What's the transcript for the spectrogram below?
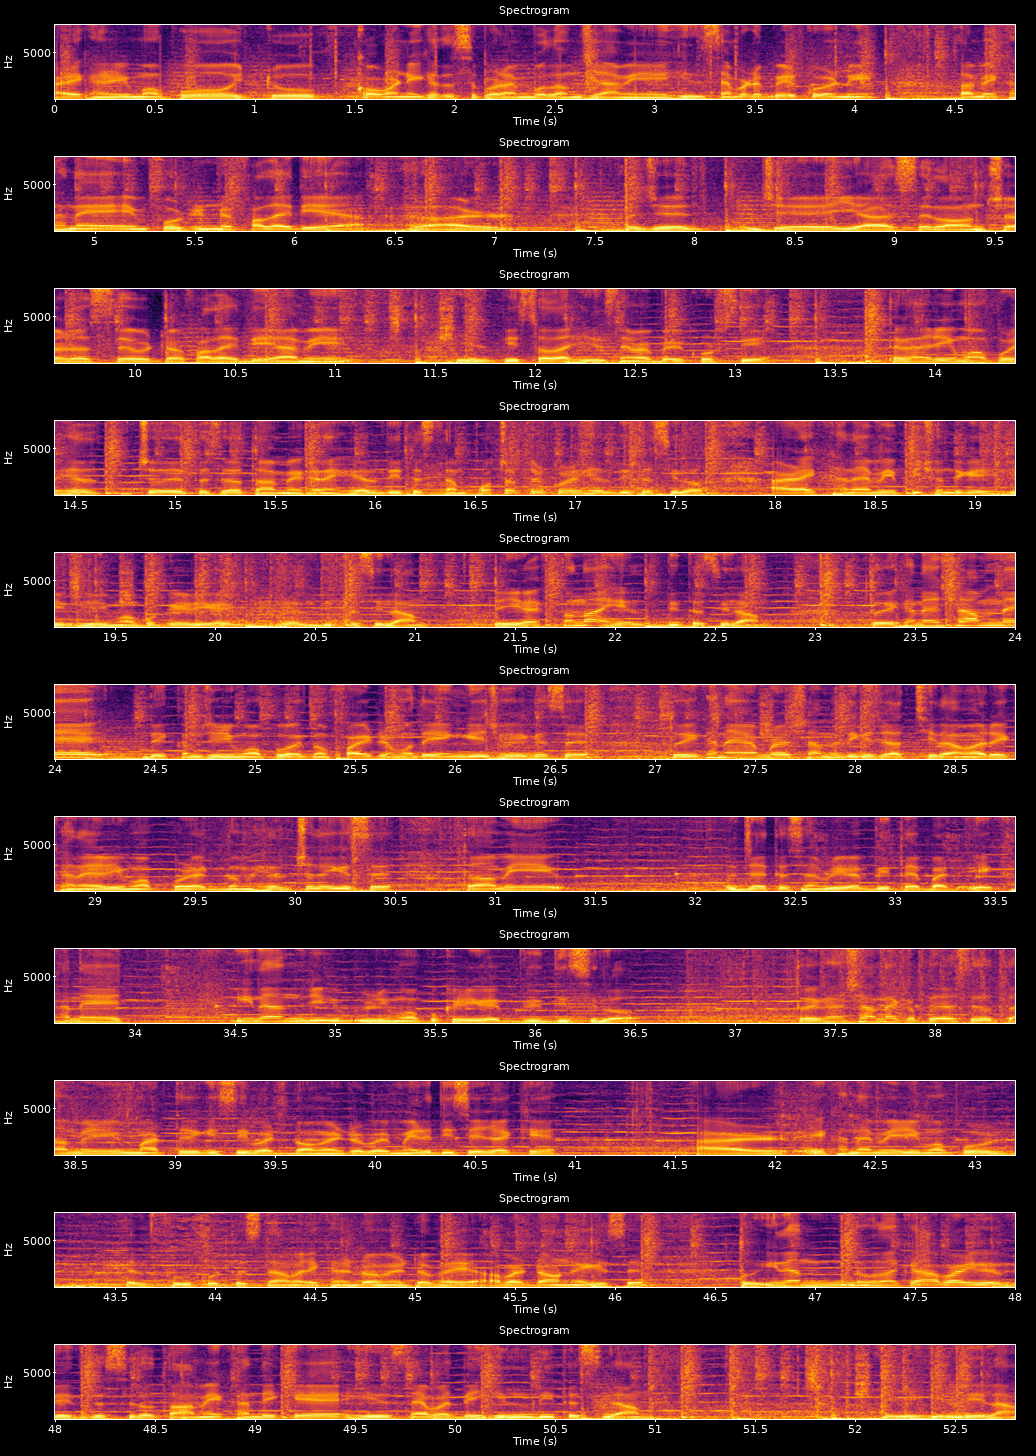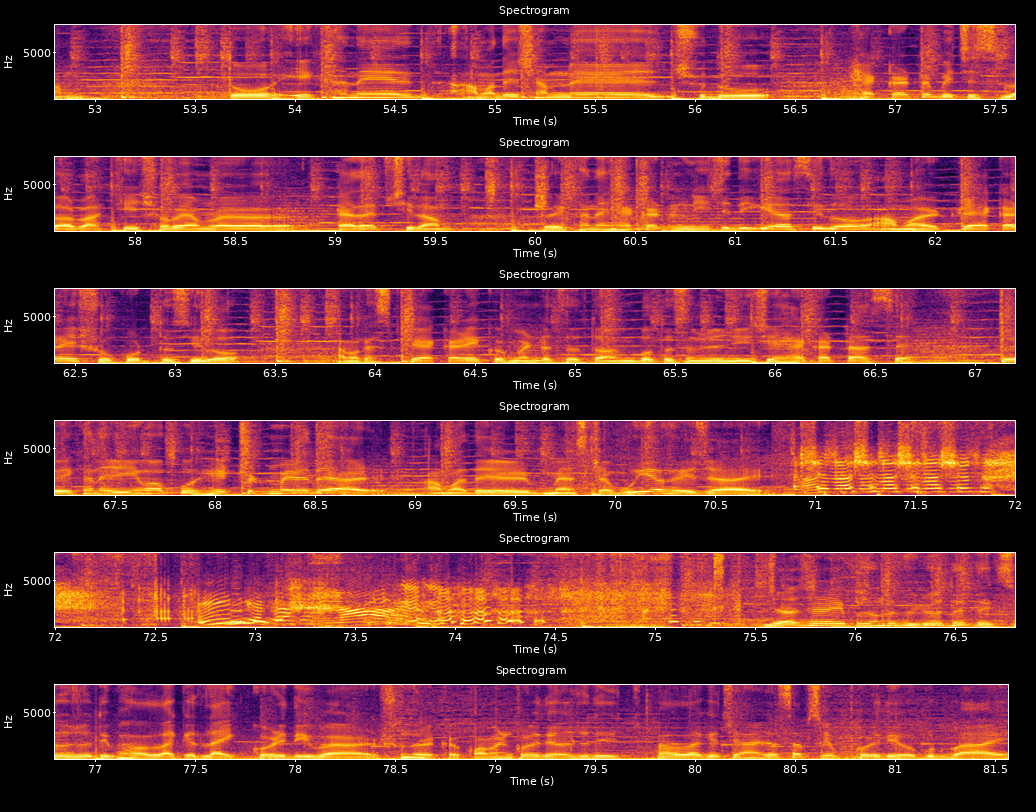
আর এখানে রিমাপো একটু কভার নিয়ে খেতেছে, পরে আমি বললাম যে আমি হিল স্ন্যাপারটা বের করে নিই। তো আমি এখানে এম ফোরটিনটা ফালাই দিয়ে আর যে যে ইয়া আছে লঞ্চার আছে ওটা ফালাই দিয়ে আমি হিল পিস্তল আর হিল স্ন্যাপার বের করছি। তো এখানে রিমাপুর হেলথ চলে যেতেছিল, তো আমি এখানে হেলথ দিতেছিলাম, পঁচাত্তর করে হেলথ দিতেছিল। আর এখানে আমি পিছন থেকে রিমাপুকে হেলথ দিতেছিলাম। রিভাইভ তো না, হেলথ দিতেছিলাম। তো এখানে সামনে দেখলাম যে রিমাপো একদম ফাইটের মধ্যে এঙ্গেজ হয়ে গেছে। তো এখানে আমরা সামনের দিকে যাচ্ছিলাম আর এখানে রিমাপোর একদম হেল্প চলে গেছে। তো আমি যাইতেছিলাম রিভাইভ দিতে বাট এখানে ইনান রিমাপোকে রিভাইভ দিছিল। তো এখানে সামনে একটা প্লেয়ার ছিল, তো আমি মারতে গেছি বাট ডমিনেটর ভাই মেরে দিছে এটাকে। আর এখানে আমি রিমাপুর হেল্পফুল করতেছিলাম, আর এখানে ডমিনেটর ভাই আবার ডাউন হয়ে গেছে। তো ইনান ওনাকে আবার রিভাইভ দিয়ে দিতেছিল, তো আমি এখান থেকে হিল স্ন্যাপার দিয়ে হিল দিতেছিলাম। হিল দিলাম। তো এখানে আমাদের সামনে শুধু হ্যাকারটা বেঁচে ছিল আর বাকি সবাই আমরা অ্যালাইভ ছিলাম। তো এখানে হ্যাকারটা নিচে দিকে আসছিল আমার ট্র্যাকারে শো করতেছিল। আমার কাছে ট্র্যাকার ইকুইপমেন্ট আছে তো আমি বলতেছিলাম যে নিচে হ্যাকারটা আছে। তো এখানে রিম আপু হেডশট মেরে দেয় আর আমাদের ম্যাচটা বুইয়া হয়ে যায়। এই যারা যারা এই পর্যন্ত ভিডিওতে দেখছ যদি ভালো লাগে লাইক করে দিবা। সুন্দর একটা কমেন্ট করে দেওয়া যদি ভালো লাগে চ্যানেলটা সাবস্ক্রাইব করে দিও। Good bye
